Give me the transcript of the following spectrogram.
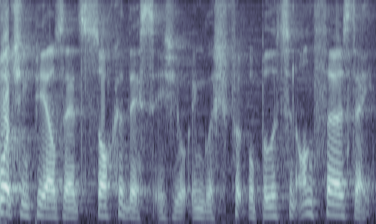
watching PLZ Soccer. This is your English football bulletin on Thursday.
